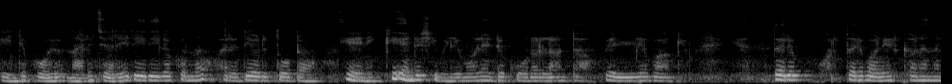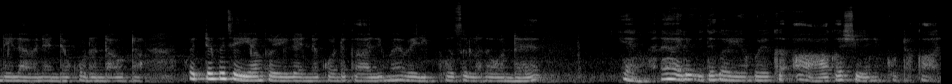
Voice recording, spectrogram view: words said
പെയിന്റ് പോരും. എന്നാലും ചെറിയ രീതിയിലൊക്കെ ഒന്ന് വരുതി എടുത്തു കേട്ടോ എനിക്ക് എന്റെ ശിബിലിമോൻ എന്റെ കൂടെ ഉള്ളതാണ് വലിയ ഭാഗ്യം. എന്തൊരു പുറത്തൊരു പണിയെടുക്കുകയാണെന്നുണ്ടെങ്കിൽ അവൻ എന്റെ കൂടെ ഉണ്ടാവും കേട്ടോ ഒറ്റയ്ക്ക് ചെയ്യാൻ കഴിയില്ല എന്നെ കൊണ്ട്. കാലിമ വെരിക്കോസ് ഉള്ളത് കൊണ്ട്. എങ്ങനെ ആയാലും ഇത് കഴിയുമ്പോഴേക്ക് ആകെ ക്ഷീണിക്കൂട്ടോ. കാൽ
